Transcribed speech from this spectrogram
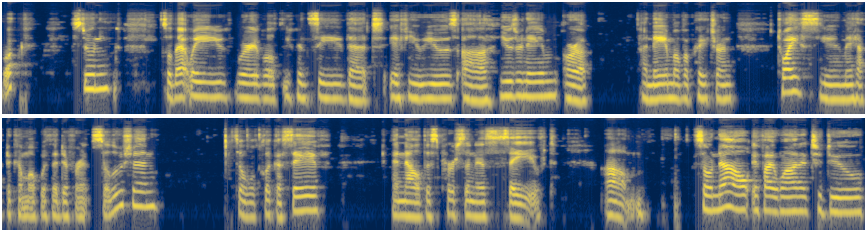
book student so that way you were able you can see that if you use a username or a, a name of a patron twice you may have to come up with a different solution so we'll click a save and now this person is saved. Um, so now if I wanted to do,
